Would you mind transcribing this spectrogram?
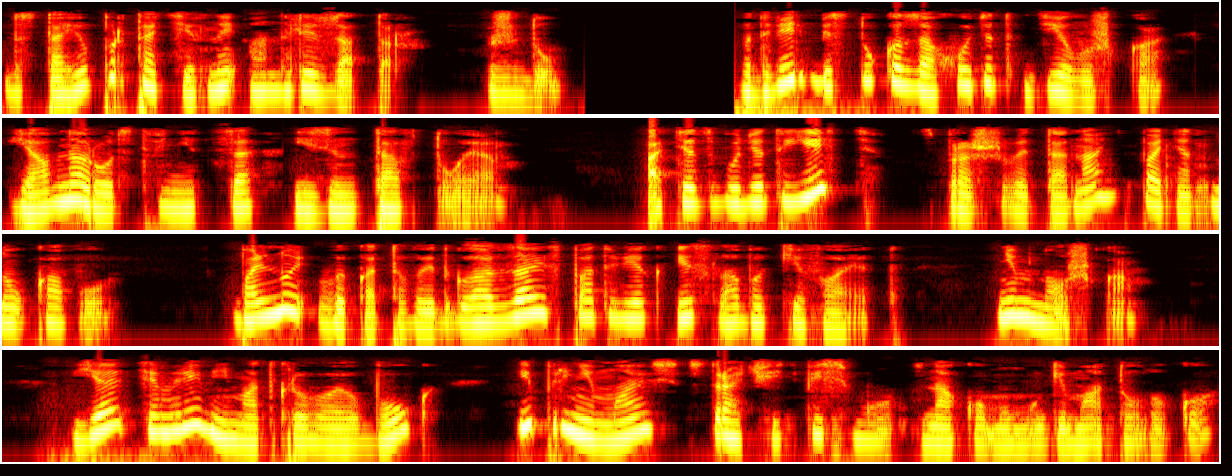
достаю портативный анализатор. Жду. В дверь без стука заходит девушка, явно родственница Изентавтоя. «Отец будет есть?» – спрашивает она, непонятно у кого. Больной выкатывает глаза из-под век и слабо кивает. Немножко. Я тем временем открываю бук и принимаюсь строчить письмо знакомому гематологу.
